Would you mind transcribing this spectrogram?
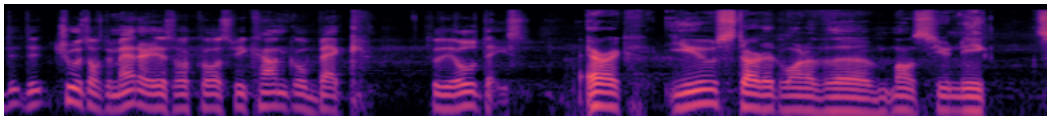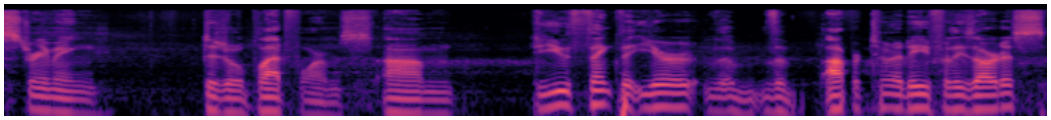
the, the truth of the matter is, of course, we can't go back to the old days. Eric, you started one of the most unique streaming digital platforms. Um, do you think that your the, the opportunity for these artists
